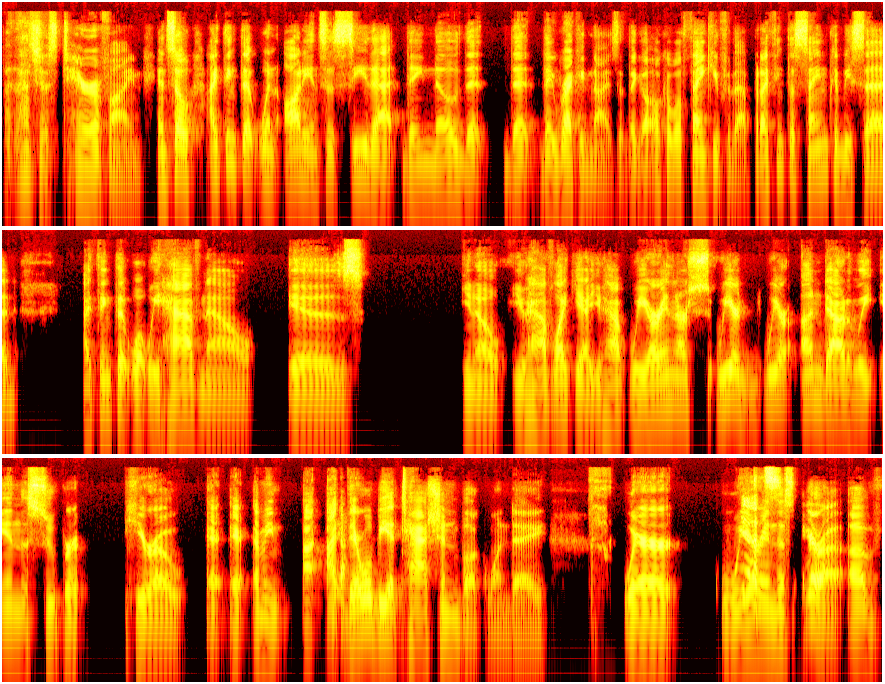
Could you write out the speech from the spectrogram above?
But that's just terrifying. And so i think that when audiences see that they know that that they recognize it. They go okay well thank you for that. But i think the same could be said i think that what we have now is you know, you have like, yeah, you have, we are in our, we are, we are undoubtedly in the superhero. I mean, I, I yeah. there will be a Taschen book one day where we're yes. in this era of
